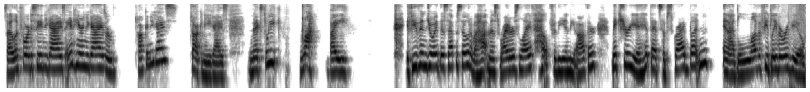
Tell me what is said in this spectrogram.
So I look forward to seeing you guys and hearing you guys or talking to you guys, talking to you guys next week. Mwah. Bye. If you've enjoyed this episode of A Hot Mess Writer's Life Help for the Indie Author, make sure you hit that subscribe button, and I'd love if you'd leave a review.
